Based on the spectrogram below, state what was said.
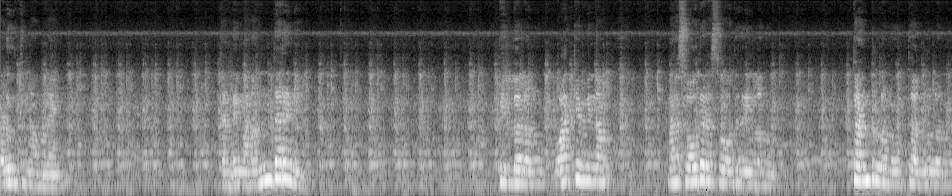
అడుగుతున్నాము నాయన. తండ్రి మనందరినీ పిల్లలను వాక్యం విన్న. మన సోదర సోదరీలను తండ్రులను తల్లులను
